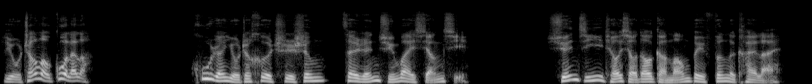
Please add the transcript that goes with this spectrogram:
柳长老过来了！忽然有着呵斥声在人群外响起，旋即一条小道赶忙被分了开来。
